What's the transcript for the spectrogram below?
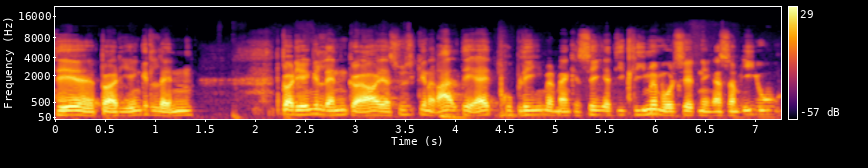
Det øh, bør de enkelte lande bør de enkelte lande gøre, og jeg synes generelt, det er et problem, at man kan se, at de klimamålsætninger, som EU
